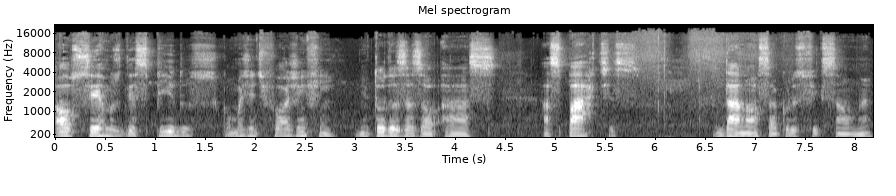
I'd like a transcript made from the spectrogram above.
ao sermos despidos, como a gente foge, enfim, em todas as, as, as partes da nossa crucifixão. Né?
